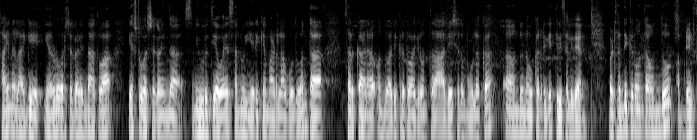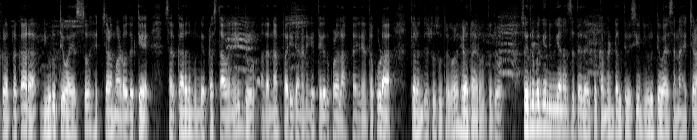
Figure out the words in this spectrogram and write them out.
ಫೈನಲ್ ಆಗಿ ಎರಡು ವರ್ಷಗಳಿಂದ ಅಥವಾ ಎಷ್ಟು ವರ್ಷಗಳಿಂದ ನಿವೃತ್ತಿಯ ವಯಸ್ಸನ್ನು ಏರಿಕೆ ಮಾಡಲಾಗುವುದು ಅಂತ ಸರ್ಕಾರ ಒಂದು ಅಧಿಕೃತವಾಗಿರುವಂಥ ಆದೇಶದ ಮೂಲಕ ಒಂದು ನೌಕರರಿಗೆ ತಿಳಿಸಲಿದೆ. ಬಟ್ ಸದ್ಯಕ್ಕಿರುವಂಥ ಒಂದು ಅಪ್ಡೇಟ್ಸ್ಗಳ ಪ್ರಕಾರ ನಿವೃತ್ತಿ ವಯಸ್ಸು ಹೆಚ್ಚಳ ಮಾಡೋದಕ್ಕೆ ಸರ್ಕಾರದ ಮುಂದೆ ಪ್ರಸ್ತಾವನೆ ಇದ್ದು, ಅದನ್ನು ಪರಿಗಣನೆಗೆ ತೆಗೆದುಕೊಳ್ಳಲಾಗ್ತಾ ಇದೆ ಅಂತ ಕೂಡ ಕೆಲವೊಂದಿಷ್ಟು ಸೂತ್ರಗಳು ಹೇಳ್ತಾ ಇರುವಂಥದ್ದು. ಸೊ ಇದ್ರ ಬಗ್ಗೆ ನಿಮ್ಗೆ ಅನಿಸುತ್ತೆ ದಯವಿಟ್ಟು ಕಮೆಂಟಲ್ಲಿ ತಿಳಿಸಿ. ನಿವೃತ್ತಿ ವಯಸ್ಸನ್ನು ಹೆಚ್ಚಳ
